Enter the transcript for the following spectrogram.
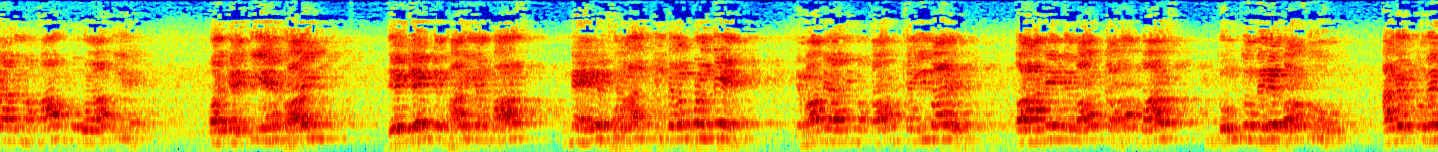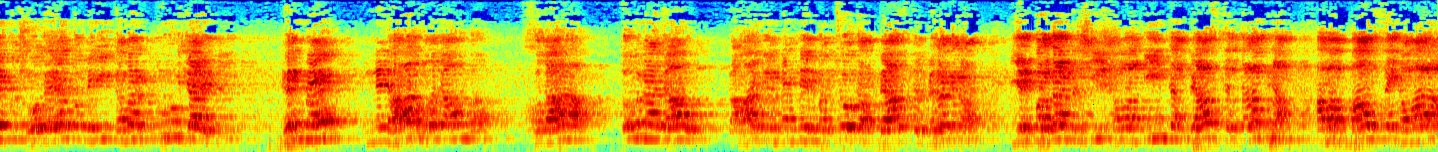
आली मकाम को बुलाती है और कहती है, भाई, देखे कि भाई अब्बास नहरे फुरात की तरफ़ बढ़ते हैं। इमाम आली मकाम करीब आए और आने के बाद कहा, अब्बास तुम तो मेरे बापू हो। अगर तुम्हें कुछ हो गया तो मेरी कमर टूट जाएगी। फिर मैं निढाल हो जाऊँगा। खुदा तुम ना जाओ। कहा ये नन्हे बच्चों का प्यास से बिलकना ये पर्दा नशी खवातीन का प्यास से तड़पना, अब अब्बास से गवारा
